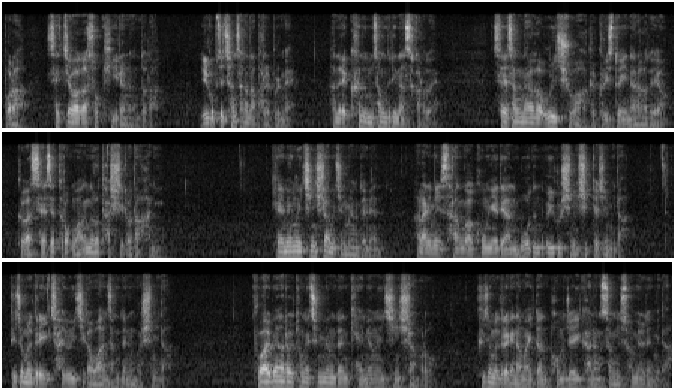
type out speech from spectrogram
보라 셋째와가 속히 일어난도다. 일곱째 천사가 나팔을 불매 하늘에 큰 음성들이 나서 가로되 세상 나라가 우리 주와 그 그리스도의 나라가 되어 그가 세세토록 왕노로 타시리로다 하니 계명의 진실함이 증명되면 하나님의 사랑과 공의에 대한 모든 의구심이 씻겨집니다. 피조물들의 자유의지가 완성되는 것입니다. 부활 변화를 통해 증명된 계명의 진실함으로 피조물들에게 남아있던 범죄의 가능성이 소멸됩니다.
